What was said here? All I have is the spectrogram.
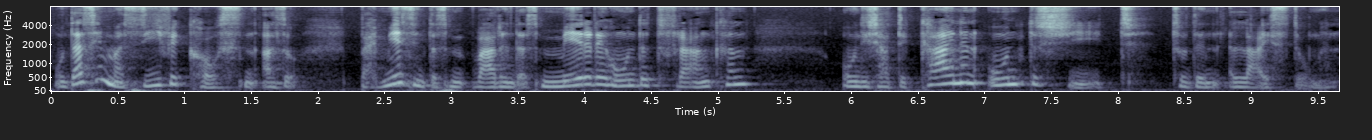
Und das sind massive Kosten. Also bei mir sind das, waren das mehrere hundert Franken und ich hatte keinen Unterschied zu den Leistungen.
